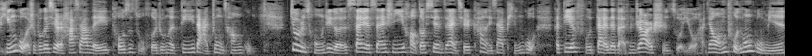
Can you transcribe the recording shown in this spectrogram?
苹果是伯克希尔哈撒韦投资组合中的第一大重仓股。就是从这个三月三十一号到现在，其实看了一下苹果，它跌幅大概在百分之二十左右哈。像我们普通股民，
